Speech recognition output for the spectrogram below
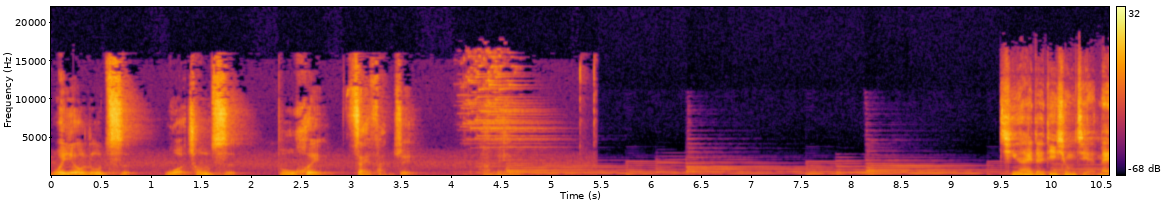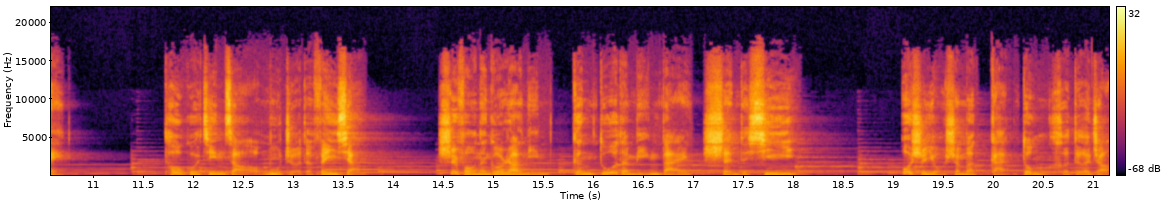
唯有如此，我从此不会再犯罪。阿门。亲爱的弟兄姐妹，透过今早牧者的分享，是否能够让您更多的明白神的心意，或是有什么感动和得着？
